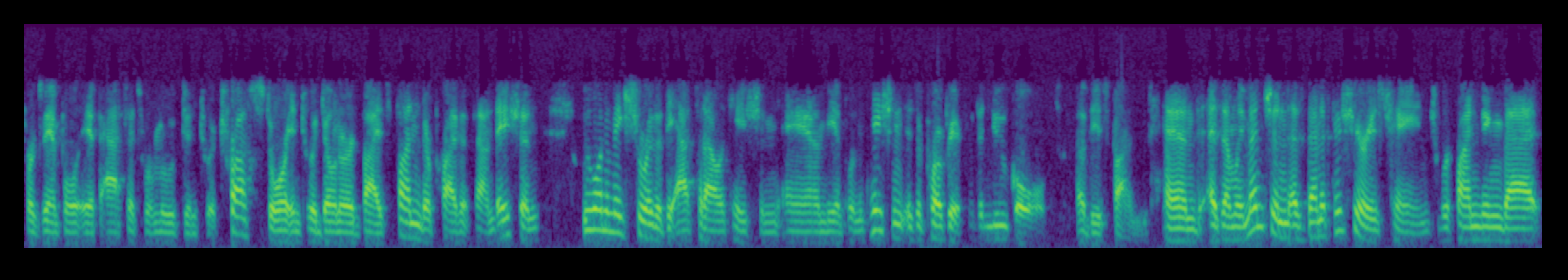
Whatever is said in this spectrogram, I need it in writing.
For example, if assets were moved into a trust or into a donor advised fund or private foundation, we want to make sure that the asset allocation and the implementation is appropriate for the new goals of these funds. And as Emily mentioned, as beneficiaries change, we're finding that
